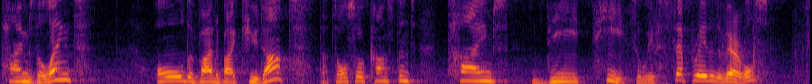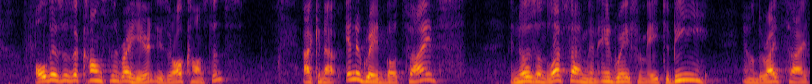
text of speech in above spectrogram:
times the length, all divided by q dot, that's also a constant, times dt. So we've separated the variables. All this is a constant right here. These are all constants. I can now integrate both sides. And notice on the left side, I'm going to integrate from A to B, and on the right side,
